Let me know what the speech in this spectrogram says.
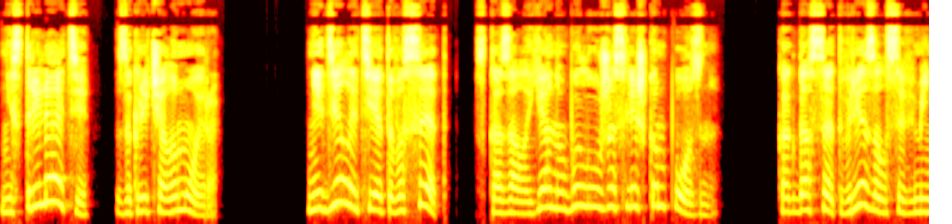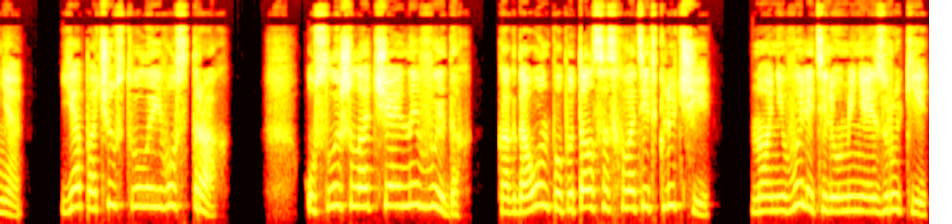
«Не стреляйте!» — закричала Мойра. «Не делайте этого, Сет!» — сказала я, но было уже слишком поздно. Когда Сет врезался в меня, я почувствовала его страх. Услышала отчаянный выдох, когда он попытался схватить ключи, но они вылетели у меня из руки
